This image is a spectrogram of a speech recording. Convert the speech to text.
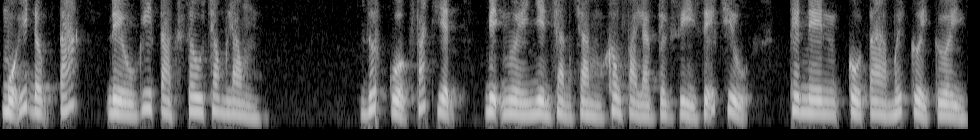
mỗi động tác đều ghi tạc sâu trong lòng. Rốt cuộc phát hiện bị người nhìn chằm chằm không phải là việc gì dễ chịu, thế nên cô ta mới cười cười.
